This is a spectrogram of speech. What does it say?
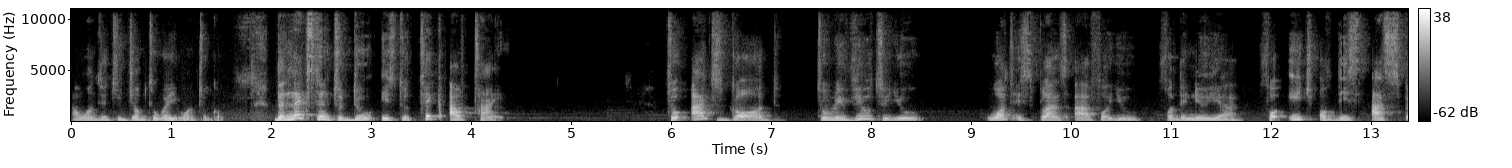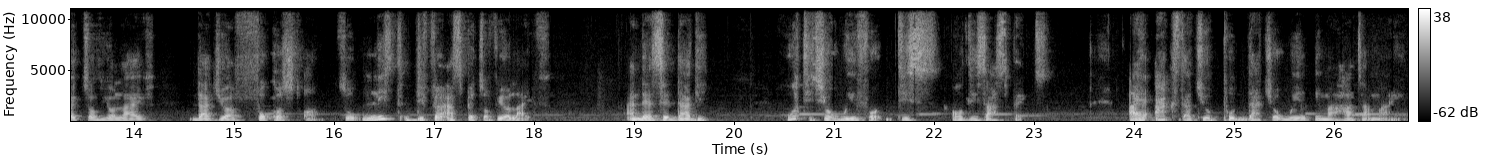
and wanting to jump to where you want to go. The next thing to do is to take out time to ask God to reveal to you what his plans are for you for the new year for each of these aspects of your life that you are focused on. So list different aspects of your life and then say, Daddy, what is your will for this, all these aspects? I ask that you put that your will in my heart and mind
